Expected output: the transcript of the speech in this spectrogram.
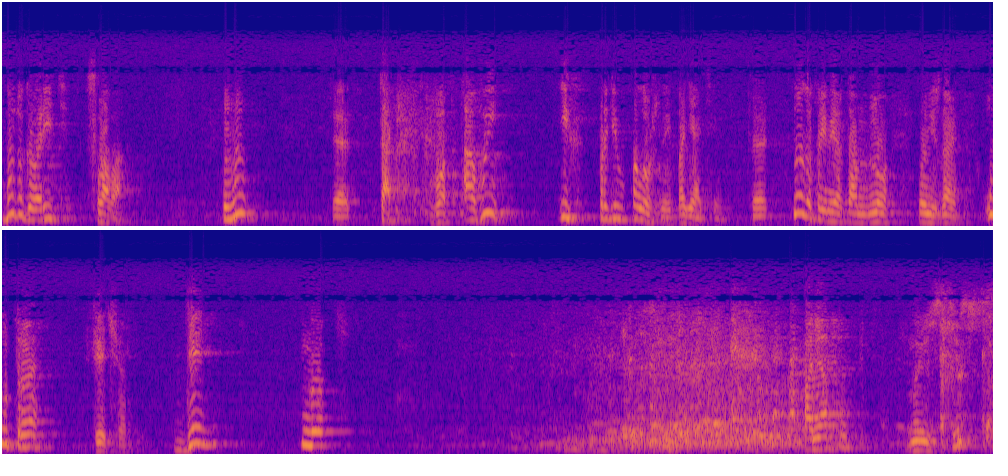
буду говорить слова. Мгм. Так, Так, вот, а вы их противоположные понятия. так. Ну, например, там, ну, ну, не знаю, утро, вечер, день, ночь. Понятно? Ну, естественно.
